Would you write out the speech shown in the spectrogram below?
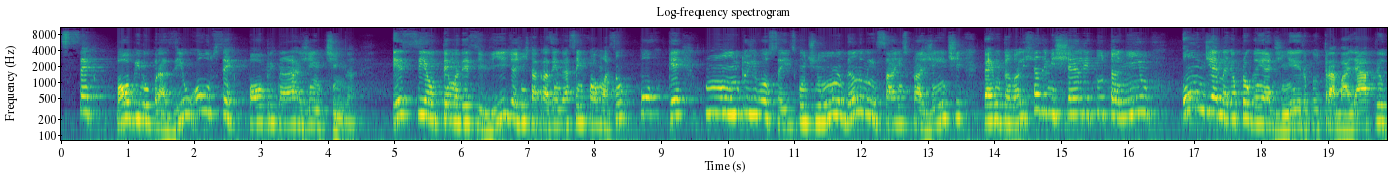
Ser pobre no Brasil ou ser pobre na Argentina? Esse é o tema desse vídeo. A gente está trazendo essa informação porque muitos de vocês continuam mandando mensagens para a gente perguntando: Alexandre, Michele, Tutaninho, onde é melhor para eu ganhar dinheiro, para eu trabalhar, para eu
